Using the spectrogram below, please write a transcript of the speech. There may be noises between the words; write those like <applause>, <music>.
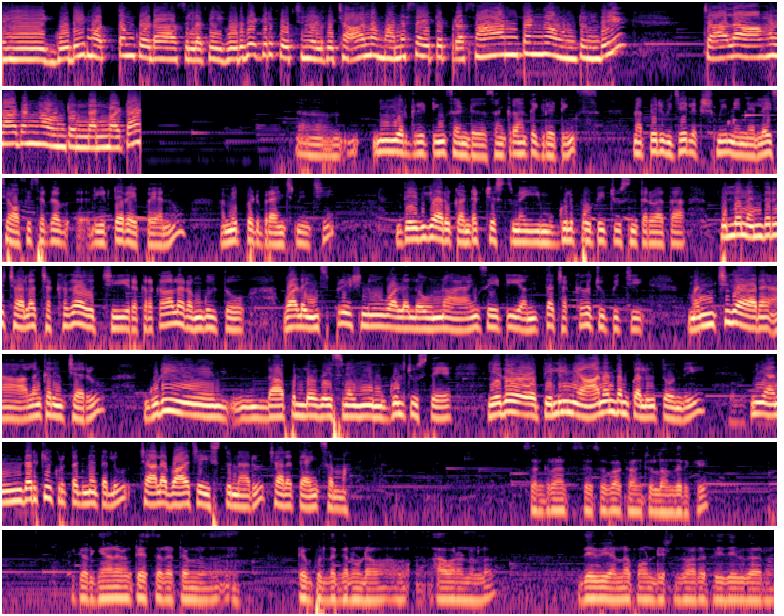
ఈ గుడి మొత్తం కూడా అసలు ఈ గుడి దగ్గరికి వచ్చిన వాళ్ళకి చాలా మనసు అయితే ప్రశాంతంగా ఉంటుంది. చాలా ఆహ్లాదంగా ఉంటుంది అనమాట new year greetings and Sankranti greetings నా పేరు విజయలక్ష్మి. నేను ఎల్ఐసి ఆఫీసర్గా రిటైర్ అయిపోయాను. అమీర్పేట బ్రాంచ్ నుంచి. దేవి గారు కండక్ట్ చేస్తున్న ఈ ముగ్గుల పోటీ చూసిన తర్వాత పిల్లలందరూ చాలా చక్కగా వచ్చి రకరకాల రంగులతో వాళ్ళ ఇన్స్పిరేషను వాళ్ళలో ఉన్న యాంగ్జైటీ అంతా చక్కగా చూపించి మంచిగా అల- అలంకరించారు. గుడి దాపుల్లో వేసిన ఈ ముగ్గులు చూస్తే ఏదో తెలియని ఆనందం కలుగుతోంది. మీ అందరికీ కృతజ్ఞతలు. చాలా బాగా చేయిస్తున్నారు. చాలా థ్యాంక్స్ అమ్మా. సంక్రాంతి శుభాకాంక్షలు అందరికీ. ఇక్కడ జ్ఞాన వెంకటేశ్వర టెం టెంపుల్ దగ్గర ఉండే ఆవరణలో దేవి అన్న ఫౌండేషన్ ద్వారా శ్రీదేవి గారు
